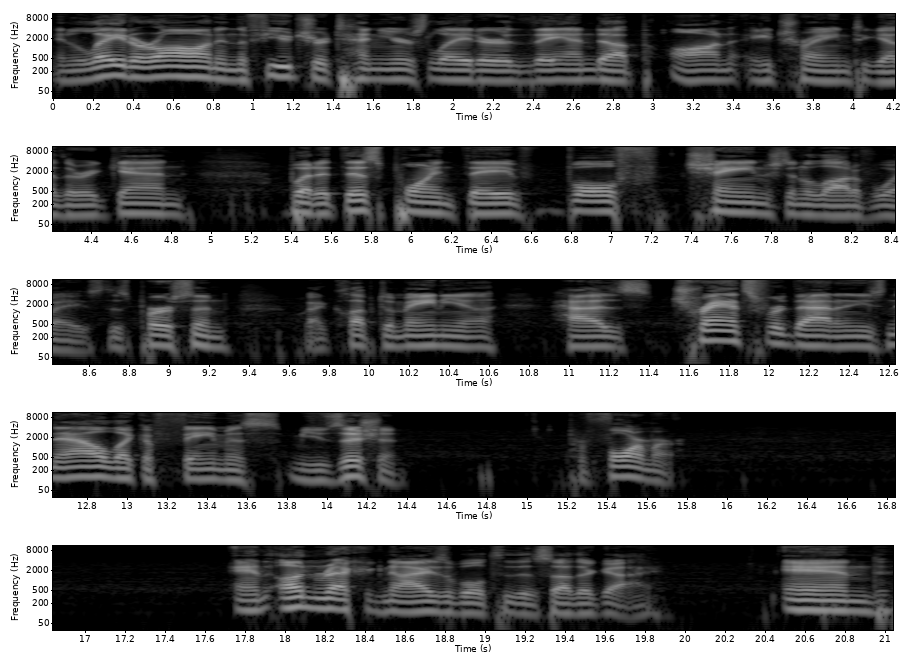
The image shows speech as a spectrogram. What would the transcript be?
And later on in the future 10 years later they end up on a train together again. But at this point they've both changed in a lot of ways. This person who had kleptomania has transferred that and he's now like a famous musician, performer and unrecognizable to this other guy. And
